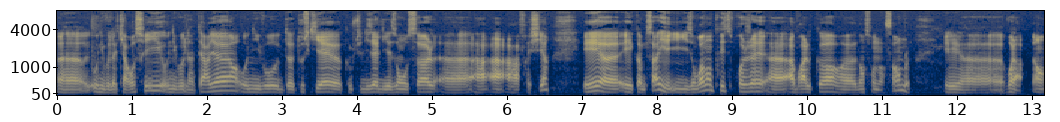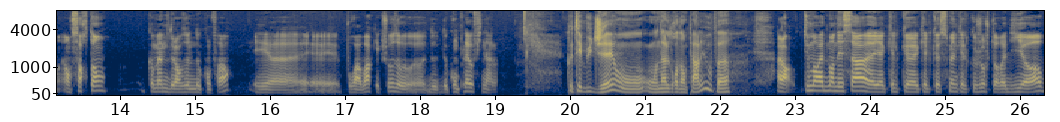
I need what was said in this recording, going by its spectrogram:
euh, au niveau de la carrosserie, au niveau de l'intérieur, au niveau de tout ce qui est, euh, comme je te disais, liaison au sol euh, à, à, à, rafraîchir. Et, euh, et, comme ça, ils, ont vraiment pris ce projet à, à bras le corps dans son ensemble. Et voilà, en, en, sortant quand même de leur zone de confort et, pour avoir quelque chose de, de complet au final. Côté budget, on, on a le droit d'en parler ou pas? Alors, tu m'aurais demandé ça euh, il y a quelques, quelques semaines, quelques jours, je t'aurais dit, oh,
